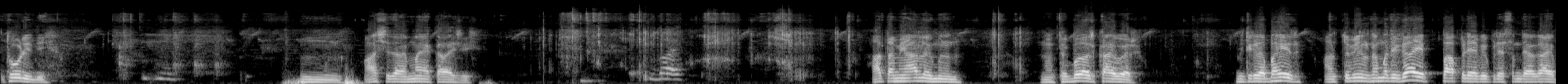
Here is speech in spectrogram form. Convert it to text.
थोडी दी. अशी जरा माया करायची. आता मी आलोय म्हणून. ते बर काय बर. मी तिकडं बाहेर आणि तुम्ही घरामध्ये मध्ये गायब पापड्या बिपड्या समजा गायब.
